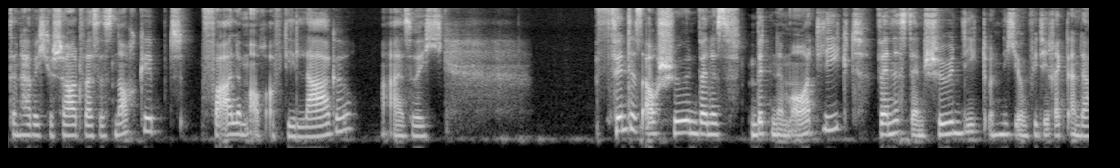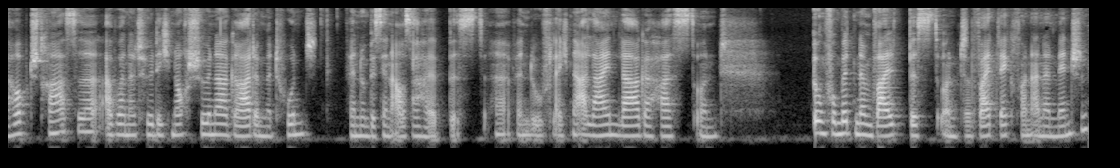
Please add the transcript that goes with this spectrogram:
Dann habe ich geschaut, was es noch gibt, vor allem auch auf die Lage. Also ich finde es auch schön, wenn es mitten im Ort liegt, wenn es denn schön liegt und nicht irgendwie direkt an der Hauptstraße, aber natürlich noch schöner, gerade mit Hund, wenn du ein bisschen außerhalb bist, äh, wenn du vielleicht eine Alleinlage hast und irgendwo mitten im Wald bist und weit weg von anderen Menschen.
